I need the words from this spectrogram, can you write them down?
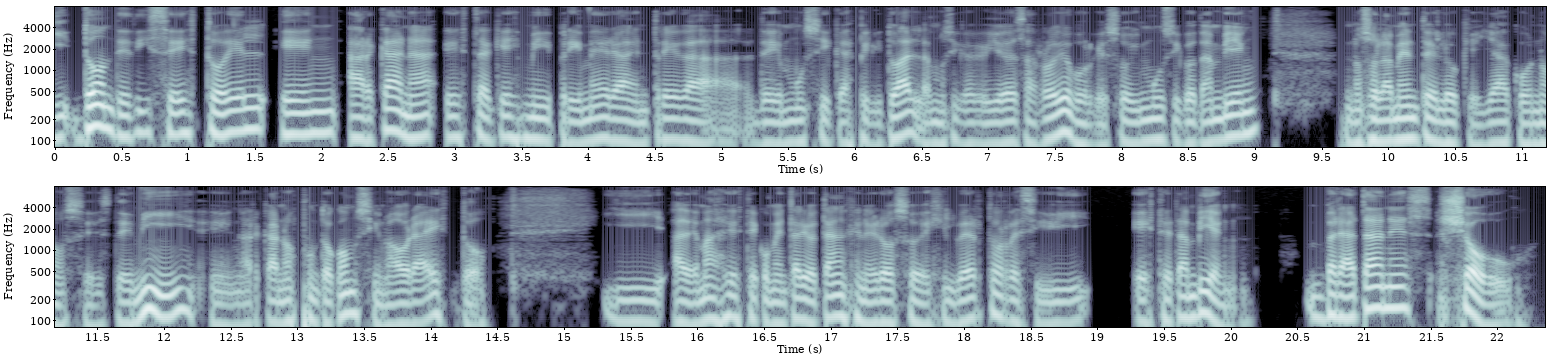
¿Y dónde dice esto él? En Arcana, esta que es mi primera entrega de música espiritual, la música que yo desarrollo porque soy músico también. no solamente lo que ya conoces de mí en arcanos.com, sino ahora esto. Y además de este comentario tan generoso de Gilberto, recibí este también. Bratanes Show.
